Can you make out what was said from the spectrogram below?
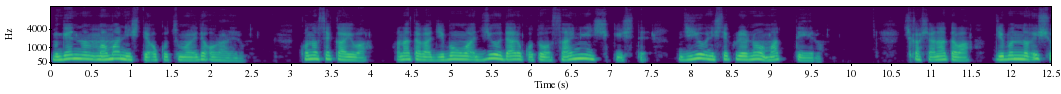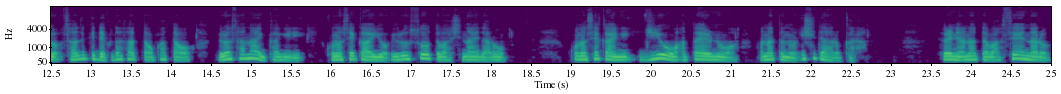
無限のままにしておくつもりでおられる。この世界はあなたが自分は自由であることを再認識して自由にしてくれるのを待っている。しかしあなたは自分の意志を授けてくださったお方を許さない限り、この世界を許そうとはしないだろう。この世界に自由を与えるのはあなたの意志であるから。それにあなたは聖なる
